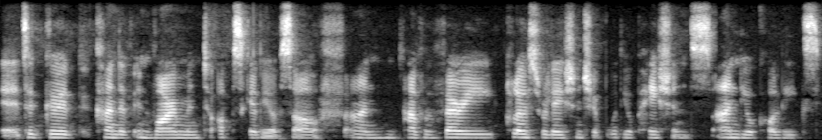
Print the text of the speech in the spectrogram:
It's a good kind of environment to upskill yourself and have a very close relationship with your patients and your colleagues.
